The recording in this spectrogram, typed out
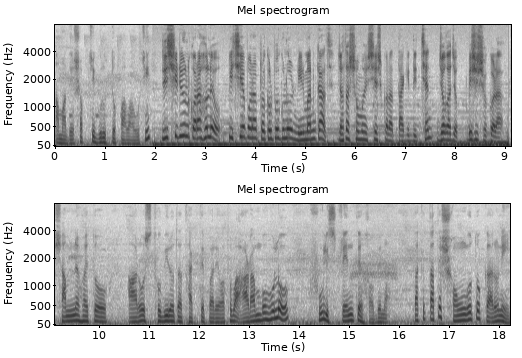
আমাদের সবচেয়ে গুরুত্ব পাওয়া উচিত। রিশিডিউল করা হলেও পিছিয়ে পড়া প্রকল্পগুলোর নির্মাণ কাজ যথাসময়ে শেষ করার তাগিদ দিচ্ছেন যোগাযোগ বিশেষজ্ঞরা। সামনে হয়তো আরও স্থবিরতা থাকতে পারে অথবা আরম্ভ হলেও ফুল স্ট্রেংথে হবে না। তাকে তাতে সঙ্গত কারণেই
